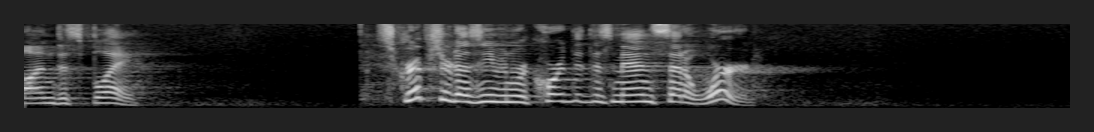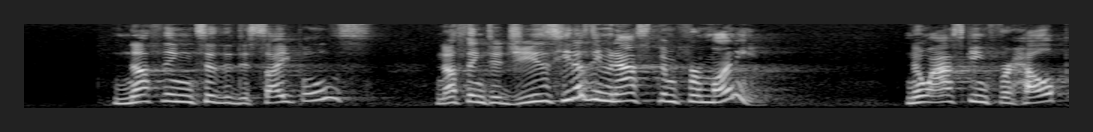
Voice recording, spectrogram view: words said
on display? Scripture doesn't even record that this man said a word. Nothing to the disciples, nothing to Jesus. He doesn't even ask them for money. No asking for help.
